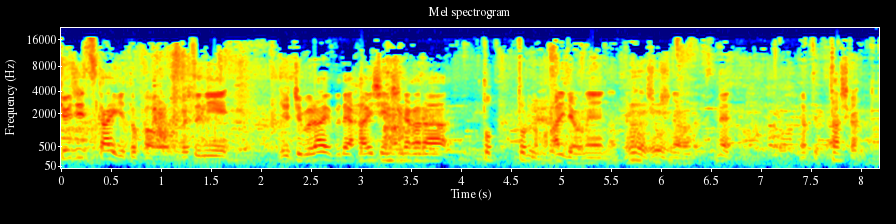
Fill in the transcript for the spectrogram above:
休日会議とかを別に YouTube ライブで配信しながらと撮るのもありだよねなんて話をしながらですね、やって確かに。と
